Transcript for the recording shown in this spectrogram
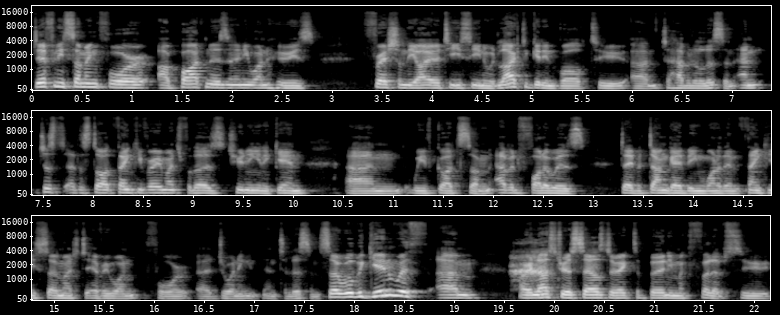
definitely something for our partners and anyone who is fresh on the IoT scene would like to get involved to um, to have a listen. And just at the start, thank you very much for those tuning in again. Um, we've got some avid followers, David Dunga being one of them. Thank you so much to everyone for uh, joining and to listen. So we'll begin with um, our illustrious sales director, Bernie McPhillips, who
